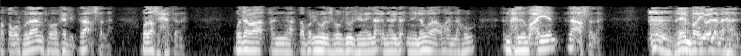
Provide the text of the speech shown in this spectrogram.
أو قبر فلان فهو كذب لا أصل له ولا صحة له. ودعوى أن قبر يونس موجود في نينوى وأنه المحل المعين لا أصل له. فينبغي يعلم هذا.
